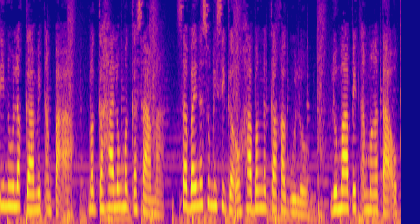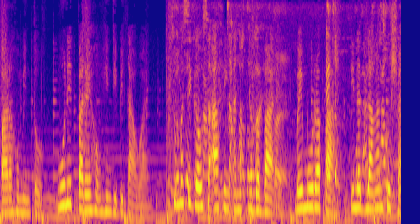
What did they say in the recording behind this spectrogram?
tinulak gamit ang paa, magkahalong magkasama, sabay na sumisigaw habang nagkakagulo, lumapit ang mga tao para huminto, ngunit parehong hindi bitawan. Sumasigaw sa aking anak na babae. May mura pa. Inadlangan ko siya.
